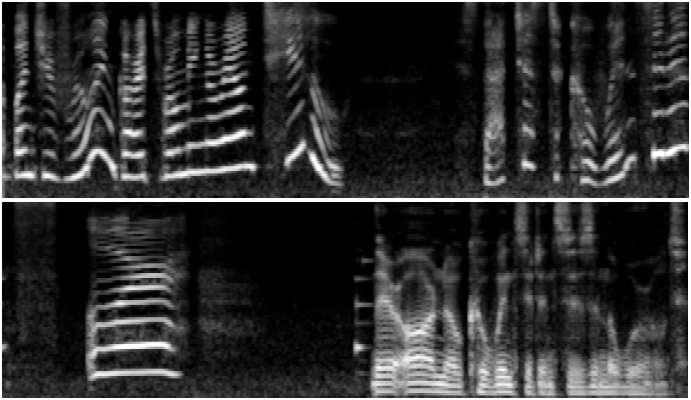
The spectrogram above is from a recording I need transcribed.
a bunch of Ruin Guards roaming around too. Is that just a coincidence? Or... There are no coincidences in the world.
